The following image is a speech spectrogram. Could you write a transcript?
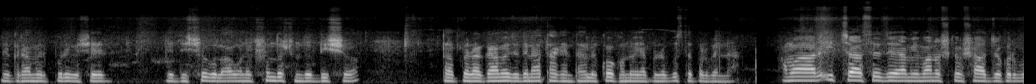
যে গ্রামের পরিবেশের যে দৃশ্যগুলো, অনেক সুন্দর সুন্দর দৃশ্য। তো আপনারা গ্রামে যদি না থাকেন, তাহলে কখনোই আপনারা বুঝতে পারবেন না। আমার ইচ্ছা আছে যে আমি মানুষকেও সাহায্য করব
